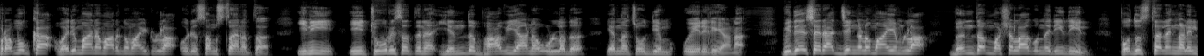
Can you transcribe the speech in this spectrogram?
പ്രമുഖ വരുമാന മാർഗമായിട്ടുള്ള ഒരു സംസ്ഥാനത്ത് ഇനി ഈ ടൂറിസത്തിന് എന്ത് ഭാവിയാണ് ഉള്ളത് എന്ന ചോദ്യം ഉയരുകയാണ്. വിദേശ രാജ്യങ്ങളുമായുള്ള ബന്ധം വഷളാകുന്ന രീതിയിൽ പൊതുസ്ഥലങ്ങളിൽ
